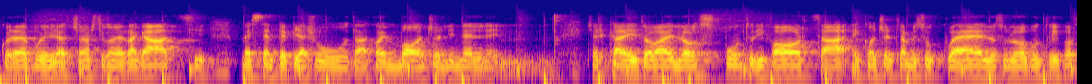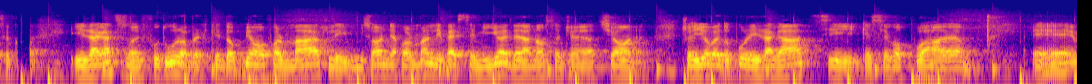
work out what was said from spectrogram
quella pure relazionarsi con i ragazzi, mi è sempre piaciuta, coinvolgerli nelle, cercare di trovare il loro spunto di forza e concentrarmi su quello, sul loro punto di forza. I ragazzi sono il futuro perché dobbiamo formarli, bisogna formarli per essere migliori della nostra generazione. Cioè io vedo pure i ragazzi che seguo qua, eh,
